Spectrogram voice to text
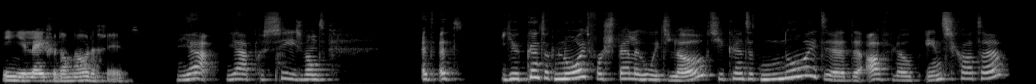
in je leven dan nodig is. Ja, ja, precies. Want het, het, je kunt ook nooit voorspellen hoe iets loopt. Je kunt het nooit de, de afloop inschatten.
